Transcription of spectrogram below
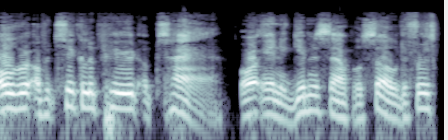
over a particular period of time or in a given sample. So, the first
